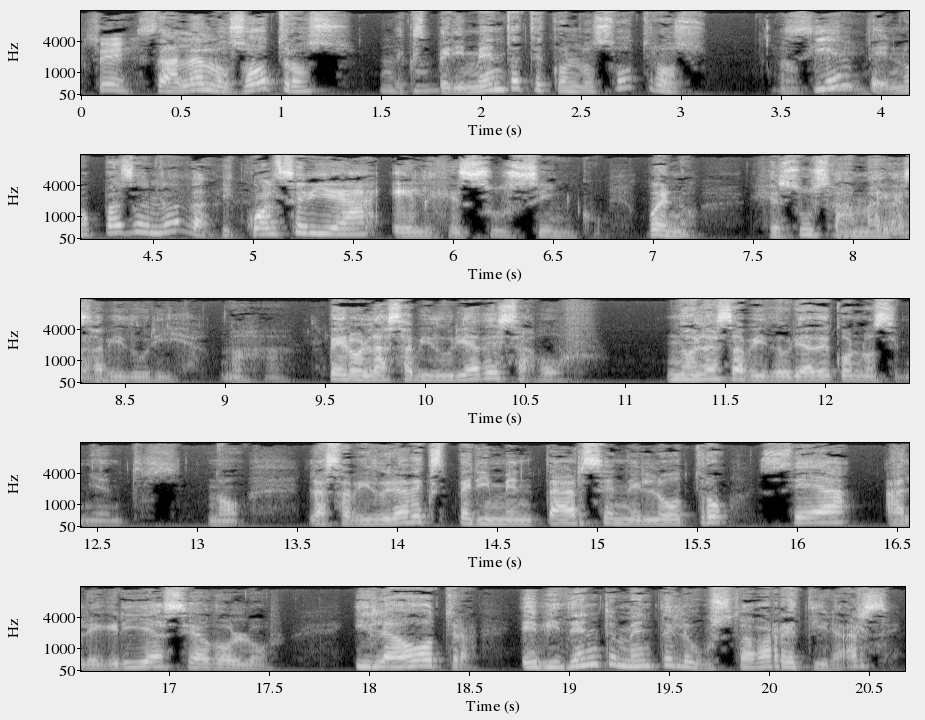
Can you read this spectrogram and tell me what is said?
Sí. Sal a los otros. Experimentate con los otros. Siente, no pasa nada. ¿Y cuál sería el Jesús 5? Bueno, Jesús ama la sabiduría. Ajá. pero la sabiduría de sabor, no la sabiduría de conocimientos, ¿no? La sabiduría de experimentarse en el otro, sea alegría, sea dolor. Y la otra, evidentemente le gustaba retirarse,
